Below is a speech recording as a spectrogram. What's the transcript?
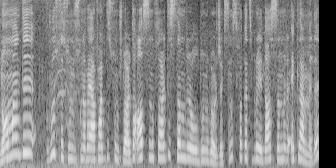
Normalde Rusya sunucusunda veya farklı sunucularda alt sınıflarda summoner olduğunu göreceksiniz. Fakat buraya daha summoner eklenmedi.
